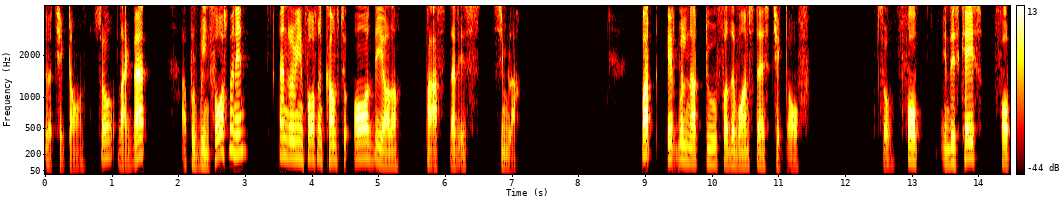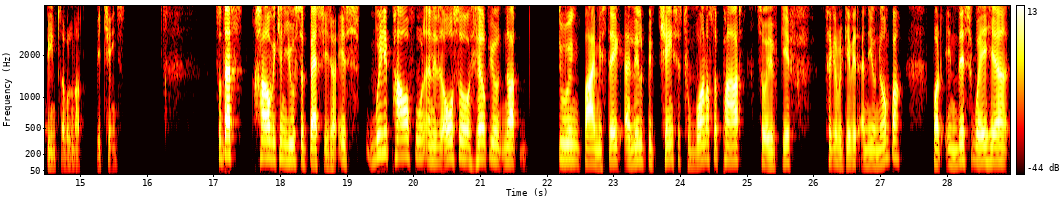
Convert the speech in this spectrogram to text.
or checked on. So like that, I put reinforcement in and the reinforcement comes to all the other parts that is similar. But it will not do for the ones that is checked off. So for in this case, four beams that will not be changed. So that's how we can use the batch editor. It's really powerful and it also help you not doing by mistake a little bit changes to one of the part. So it give will give it a new number. But in this way here,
